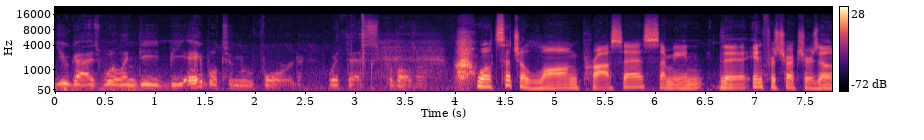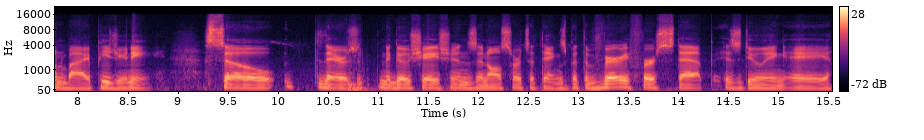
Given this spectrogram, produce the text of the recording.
you guys will indeed be able to move forward with this proposal? Well, it's such a long process. I mean, the infrastructure is owned by PG&E. So there's negotiations and all sorts of things, but the very first step is doing a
